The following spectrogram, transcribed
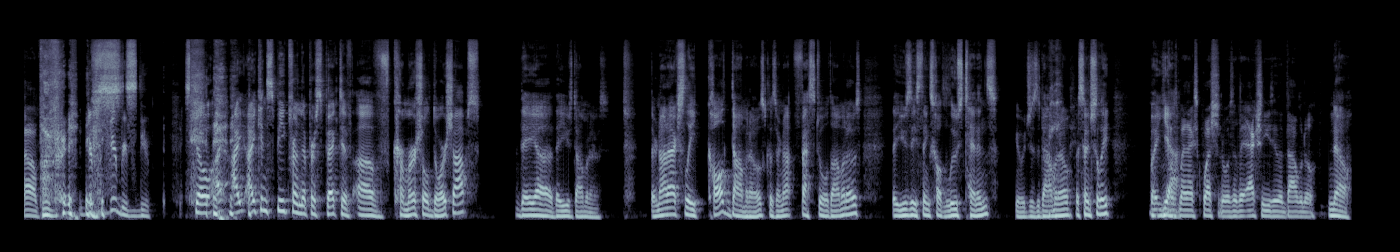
Oh, Barbrady. So I, I, I can speak from the perspective of commercial door shops. They uh they use dominoes. They're not actually called dominoes because they're not festool dominoes. They use these things called loose tenons, you know, which is a domino essentially. But That yeah, was my next question was are they actually using the domino? no.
